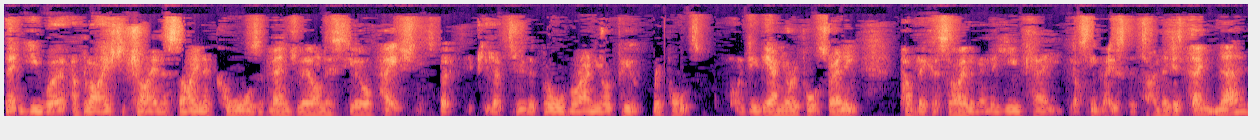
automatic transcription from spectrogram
then you were obliged to try and assign a cause of mental illness to your patients. But if you look through the Broadmoor annual reports, or indeed the annual reports for any public asylum in the UK. Think most of the time they just don't know,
